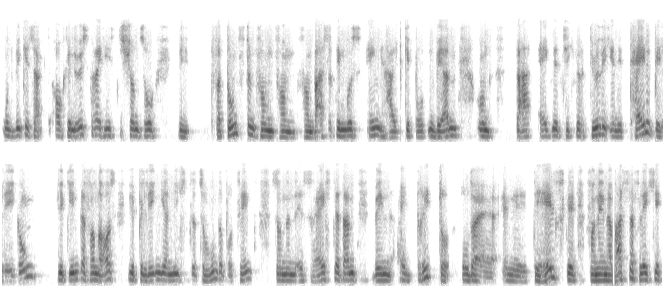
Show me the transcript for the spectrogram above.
Und wie gesagt, auch in Österreich ist es schon so, die Verdunstung vom, vom, vom Wasser, die muss eng halt geboten werden. Und da eignet sich natürlich eine Teilbelegung. Wir gehen davon aus, wir belegen ja nicht zu 100 Prozent, sondern es reicht ja dann, wenn ein Drittel oder eine, die Hälfte von einer Wasserfläche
